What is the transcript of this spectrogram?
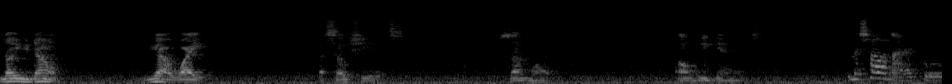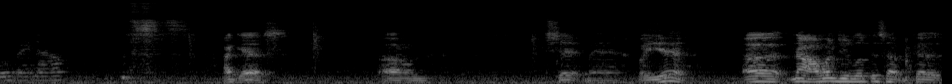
No, you don't. You got white associates, somewhat, on weekends. Michelle and I are cool right now. I guess. Um, shit, man. But yeah. Uh, no, I wanted you to look this up because,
